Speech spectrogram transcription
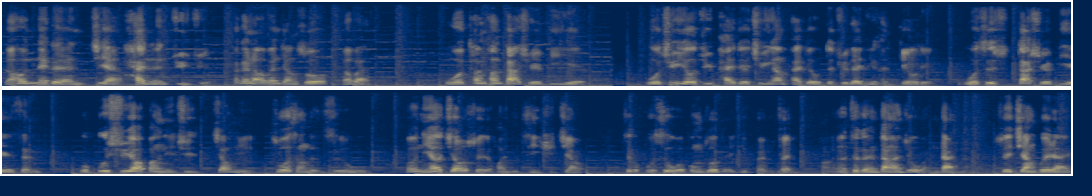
然后那个人既然悍然拒绝，他跟老板讲说：“老板，我堂堂大学毕业，我去邮局排队，去银行排队，我都觉得已经很丢脸。我是大学毕业生，我不需要帮你去浇你桌上的植物。而你要浇水的话，你自己去浇，这个不是我工作的一本分。啊，那这个人当然就完蛋了。所以讲回来，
